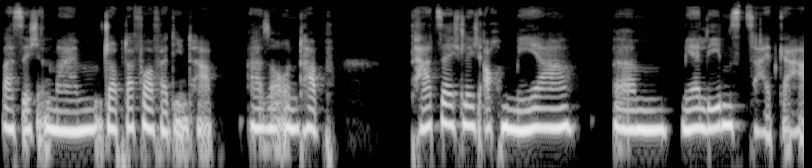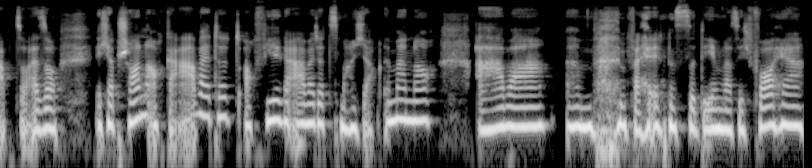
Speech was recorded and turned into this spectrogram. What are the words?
was ich in meinem Job davor verdient habe. Also und habe tatsächlich auch mehr ähm, mehr Lebenszeit gehabt. So, also ich habe schon auch gearbeitet, auch viel gearbeitet, das mache ich auch immer noch, aber ähm, im Verhältnis zu dem, was ich vorher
